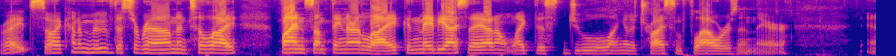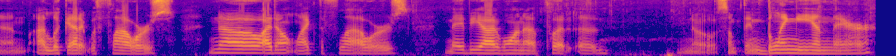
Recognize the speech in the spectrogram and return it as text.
Right? So I kind of move this around until I find something I like. And maybe I say, I don't like this jewel, I'm going to try some flowers in there. And I look at it with flowers. No, I don't like the flowers. Maybe I want to put a, you know, something blingy in there.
